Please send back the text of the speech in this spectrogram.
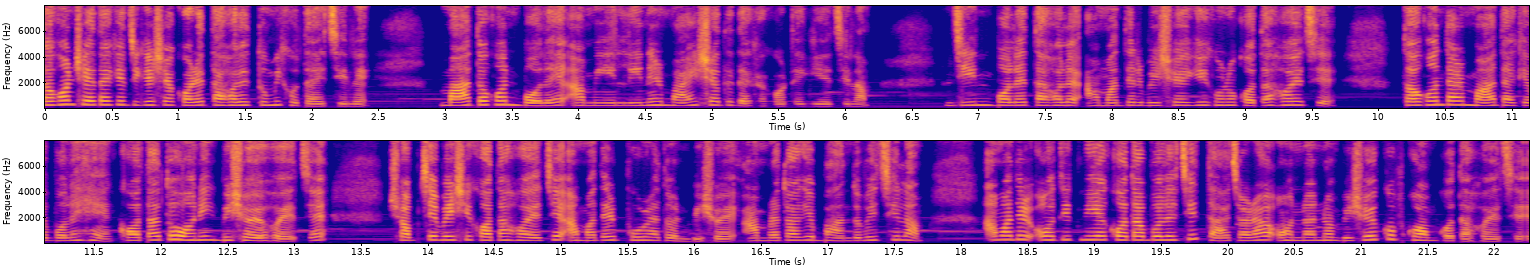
তখন সে তাকে জিজ্ঞাসা করে, তাহলে তুমি কোথায় ছিলে? মা তখন বলে, আমি লিনের মায়ের সাথে দেখা করতে গিয়েছিলাম। জিন বলে, তাহলে আমাদের বিষয়ে কি কোনো কথা হয়েছে? তখন তার মা তাকে বলে হ্যাঁ কথা তো অনেক বিষয়ে হয়েছে। সবচেয়ে বেশি কথা হয়েছে আমাদের পুরাতন বিষয়ে। আমরা তো আগে বান্ধবী ছিলাম। আমাদের অতীত নিয়ে কথা বলেছি, তাছাড়া অন্যান্য বিষয়ে খুব কম কথা হয়েছে।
